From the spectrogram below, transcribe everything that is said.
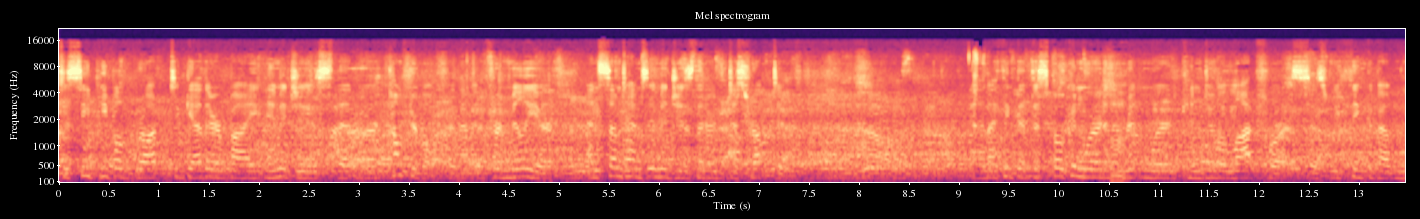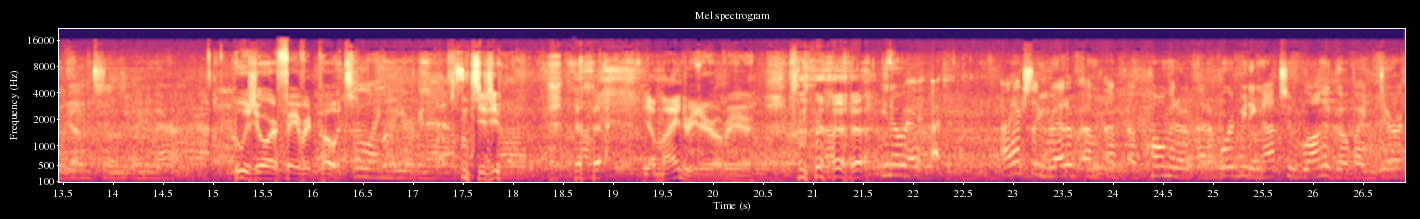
to see people brought together by images that are comfortable for them and familiar, and sometimes images that are disruptive. And I think that the spoken word and the written word can do a lot for us as we think about moving into a new era. Who is your favorite poet Oh, I knew you were going to ask. did you yeah mind reader over here You know, I, I, actually read a, a, a poem at a, at a board meeting not too long ago by Derek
